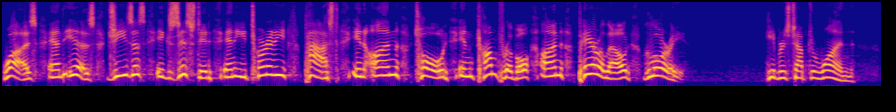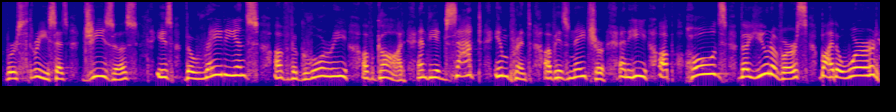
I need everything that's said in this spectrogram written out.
was and is. Jesus existed in eternity past in untold, incomparable, unparalleled glory. Hebrews chapter 1 verse 3 says, Jesus is the radiance of the glory of God and the exact imprint of his nature, and he upholds the universe by the word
